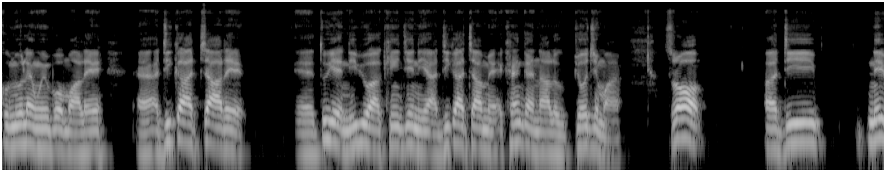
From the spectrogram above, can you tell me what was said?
ကွန်မျိုးလိုင်းဝင်းပေါ်မှာလဲအဲအဓိကကြတဲ့အဲသူ့ရဲ့နီးပြအခင်းချင်းတွေကအဓိကကြမဲ့အခန်းကဏ္ဍလို့ပြောချင်ပါတယ်ဆိုတော့အာဒီနေ့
